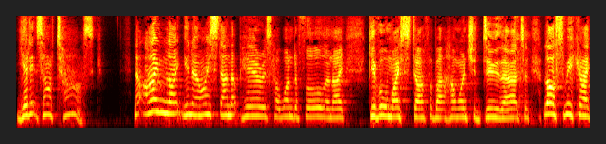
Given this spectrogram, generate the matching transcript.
Yet it's our task. Now, I'm like, you know, I stand up here as how wonderful and I give all my stuff about how one should do that. And last week I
